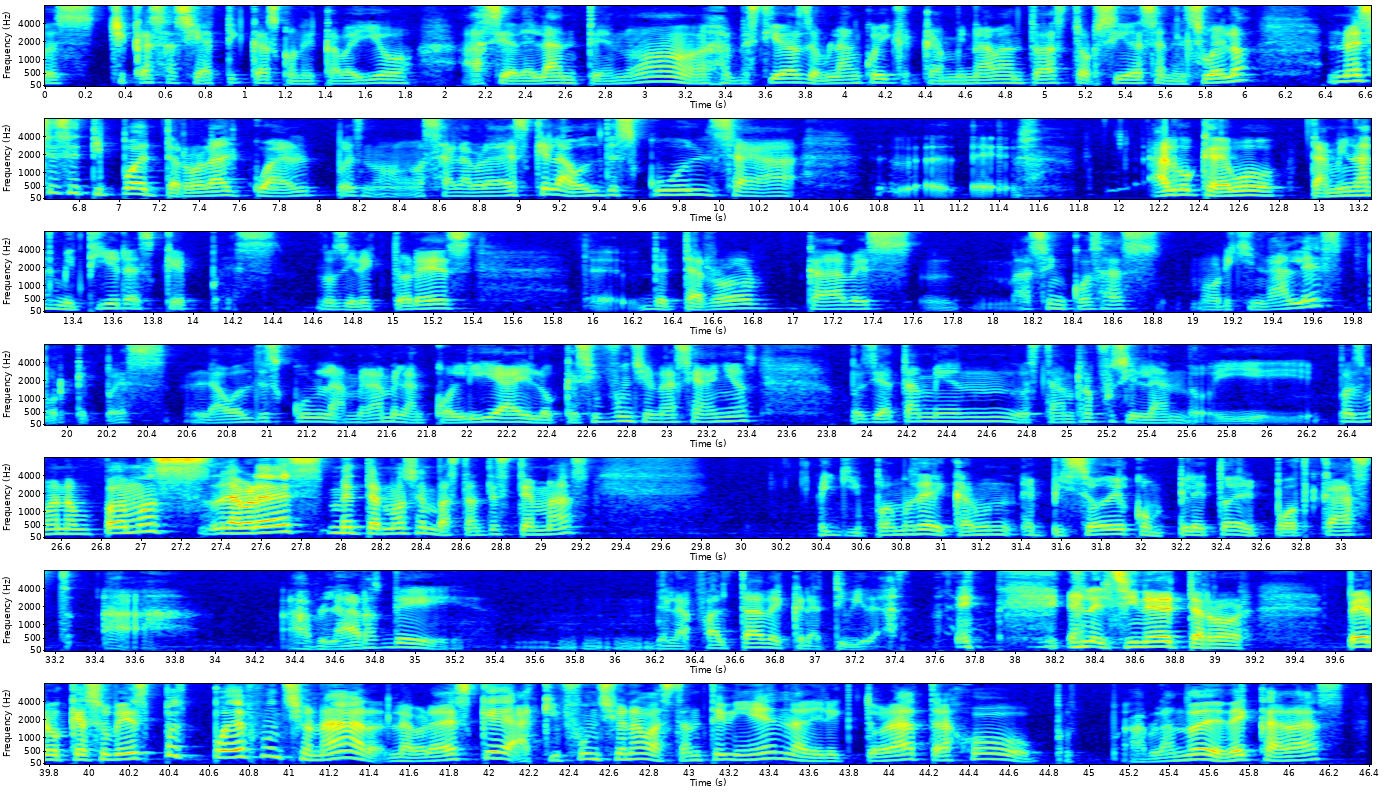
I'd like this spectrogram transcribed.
pues chicas asiáticas con el cabello hacia adelante, ¿no? Vestidas de blanco y que caminaban todas torcidas en el suelo. No es ese tipo de terror al cual, pues no, o sea, la verdad es que la old school, o sea, eh, eh, algo que debo también admitir es que, pues, los directores eh, de terror cada vez hacen cosas originales, porque, pues, la old school, la mera melancolía y lo que sí funcionó hace años, pues ya también lo están refusilando. Y, pues bueno, podemos, la verdad es meternos en bastantes temas. Y podemos dedicar un episodio completo del podcast a, hablar de, de la falta de creatividad en el cine de terror. Pero que a su vez pues puede funcionar. La verdad es que aquí funciona bastante bien. La directora trajo, pues, hablando de décadas,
